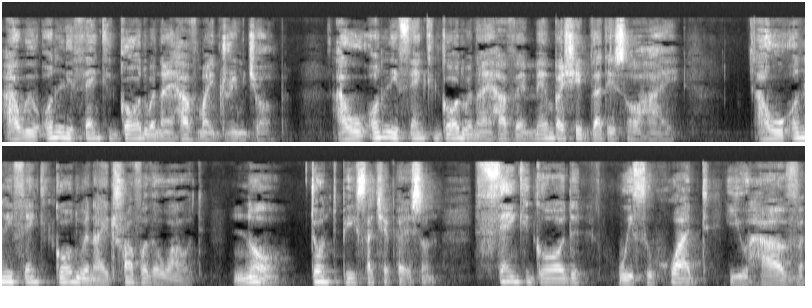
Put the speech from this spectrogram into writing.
I will only thank God when I have my dream job. I will only thank God when I have a membership that is so high. I will only thank God when I travel the world. No, don't be such a person. Thank God with what you have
